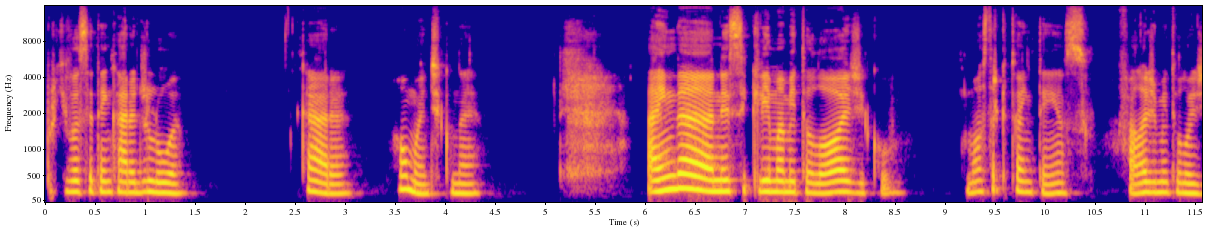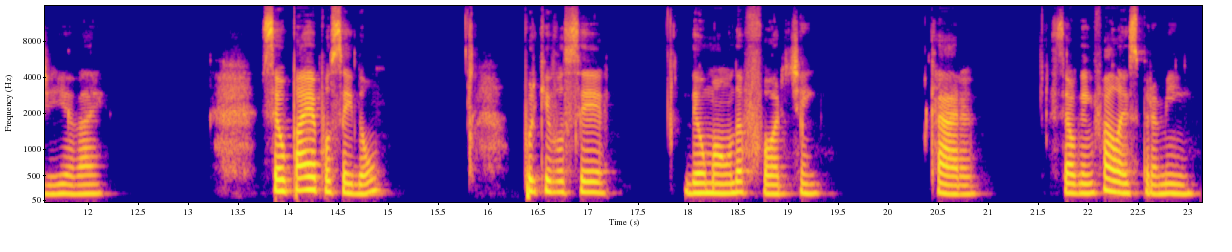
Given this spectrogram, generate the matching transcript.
porque você tem cara de lua. Cara, romântico, né? Ainda nesse clima mitológico, mostra que tu é intenso. Fala de mitologia, vai. Seu pai é Poseidon? Porque você deu uma onda forte, hein? Cara, se alguém fala isso pra mim,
